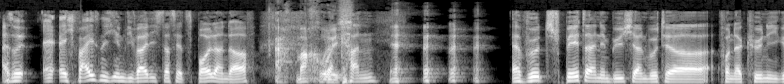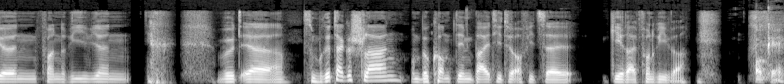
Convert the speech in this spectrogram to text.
also äh, ich weiß nicht, inwieweit ich das jetzt spoilern darf. Ach, mach ruhig. kann. er wird später in den Büchern, wird er von der Königin von Rivien, wird er zum Ritter geschlagen und bekommt den Beititel offiziell Geralt von Riva. Okay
